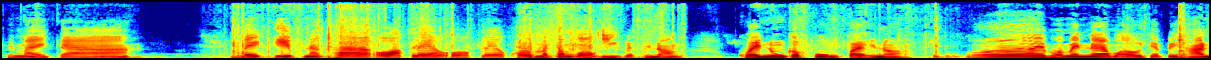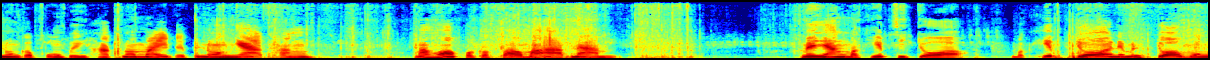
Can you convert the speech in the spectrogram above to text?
พี่ใหม่จ๋าไปเก็บนะคะ ออกแล้วออกแล้วคอยมันต้องออกอีกแบบพี่น้องควายนุ่งกระโปรงไปเนาะเอ้ยบ่แม่นแนบเอาจะไปหาหนุ่งกระโปรงไปหักน้อใหม่ได้พี่น้องหยาทังมาหอขอกระเฝ้ามาอาบน้ำแม่ยังบักเฮ็บสิจอบักเฮ็บจอเนี่ยมันจอมอง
